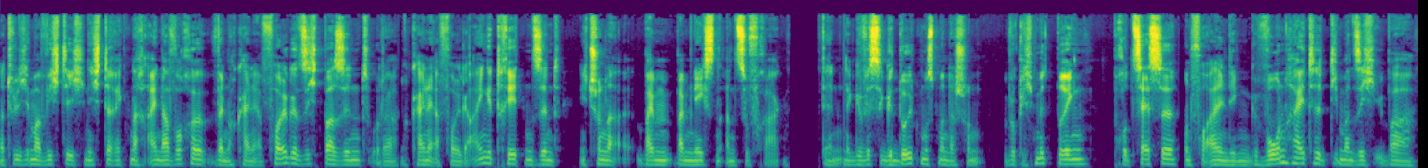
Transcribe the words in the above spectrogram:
Natürlich immer wichtig, nicht direkt nach einer Woche, wenn noch keine Erfolge sichtbar sind oder noch keine Erfolge eingetreten sind, nicht schon beim, beim nächsten anzufragen. Denn eine gewisse Geduld muss man da schon wirklich mitbringen. Prozesse und vor allen Dingen Gewohnheiten, die man sich über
